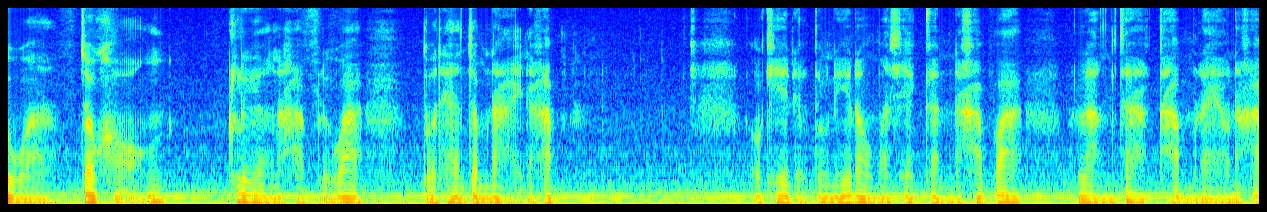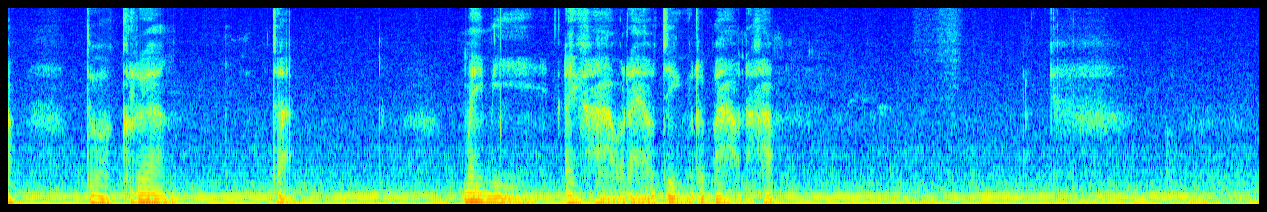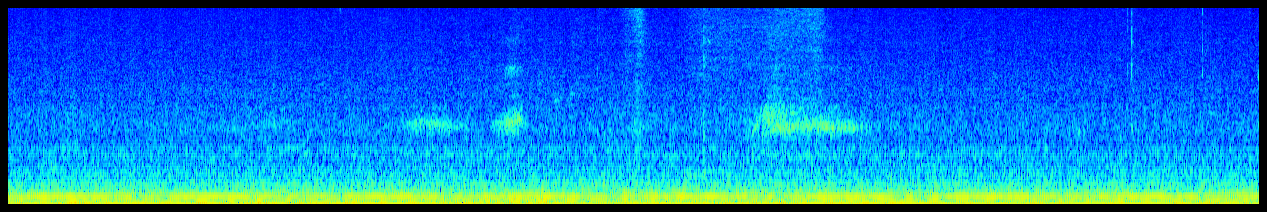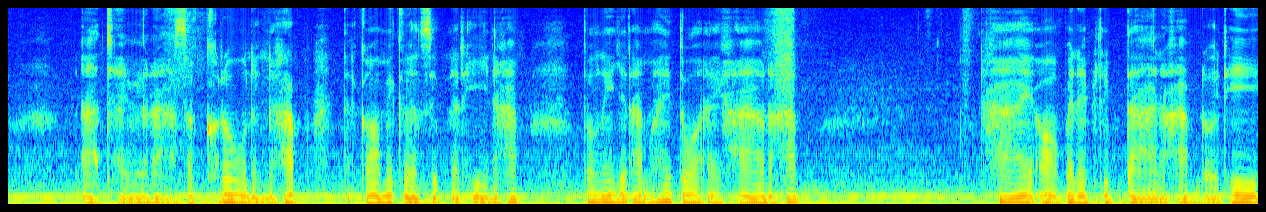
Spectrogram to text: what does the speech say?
ตัวเจ้าของเครื่องนะครับ หรือว่าตัวแทนจำหน่ายนะครับ โอเค เดี๋ยวตรงนี้เรามาเช็คกันนะครับว่าหลังจากทำแล้วนะครับ ตัวเครื่องจะไม่มี จริงหรือเปล่านะครับ อาจใช้เวลาสักครู่หนึ่งนะครับ แต่ก็ไม่เกิน 10 นาทีนะครับ ตรงนี้จะทำให้ตัว iCloud นะครับ หายออกไปในพริบตานะครับ โดยที่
